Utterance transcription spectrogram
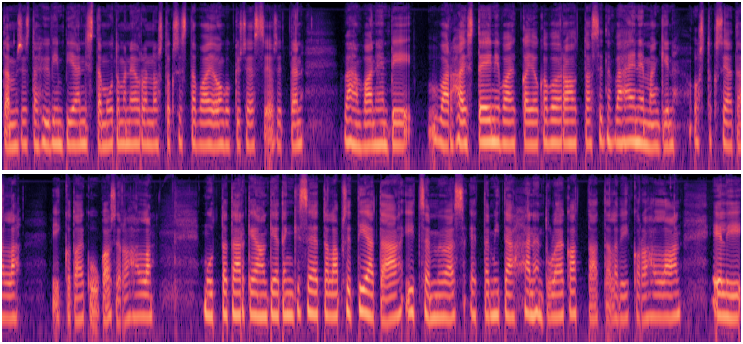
tämmöisestä hyvin pienistä muutaman euron nostoksesta vai onko kyseessä jo sitten vähän vanhempi varhaisteini vaikka, joka voi rahoittaa sitten vähän enemmänkin ostoksia tällä viikko- tai kuukausirahalla. Mutta tärkeää on tietenkin se, että lapsi tietää itse myös, että mitä hänen tulee kattaa tällä viikkorahallaan. Eli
